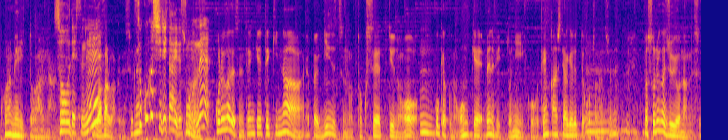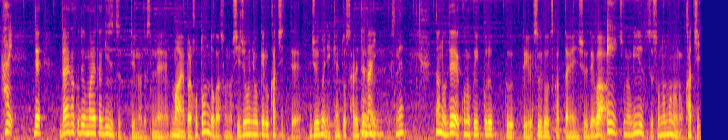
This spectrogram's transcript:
これはメリットがあるなそうですね。わかるわけですよね。そこが知りたいですもんね。これはですね典型的なやっぱり技術の特性っていうのを、うん、顧客の恩恵ベネフィットにこう転換してあげるってことなんですよね、やっぱそれが重要なんです、はい、で大学で生まれた技術っていうのはですね、まあ、やっぱりほとんどがその市場における価値って十分に検討されてないんですね。うん、なのでこのクイックルックっていうツールを使った演習では、ええ、その技術そのものの価値っ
